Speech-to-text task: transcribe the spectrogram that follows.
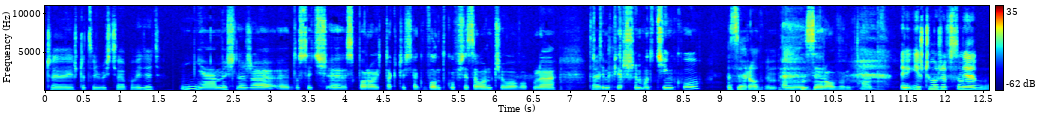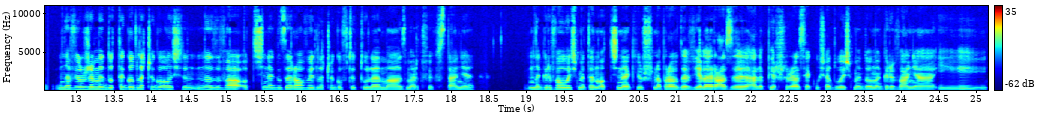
Czy jeszcze coś byś chciała powiedzieć? Nie, myślę, że e, dosyć e, sporo i tak czy siak wątków się załączyło w ogóle Tak. w tym pierwszym odcinku. Zerowym. E, zerowym, tak. Y, Jeszcze może w sumie nawiążemy do tego, dlaczego on się nazywa odcinek zerowy, dlaczego w tytule ma Zmartwychwstanie. Nagrywałyśmy ten odcinek już naprawdę wiele razy, ale pierwszy raz jak usiadłyśmy do nagrywania i,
